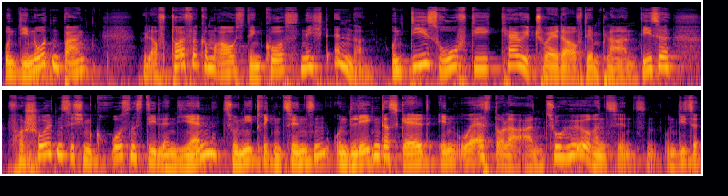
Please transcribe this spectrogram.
und die Notenbank will auf Teufel komm raus den Kurs nicht ändern. Und dies ruft die Carry Trader auf den Plan. Diese verschulden sich im großen Stil in Yen zu niedrigen Zinsen und legen das Geld in US-Dollar an zu höheren Zinsen. Und diese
